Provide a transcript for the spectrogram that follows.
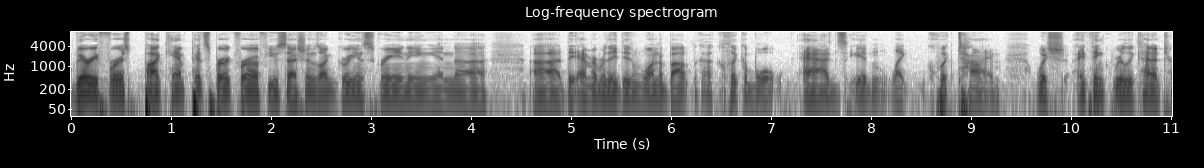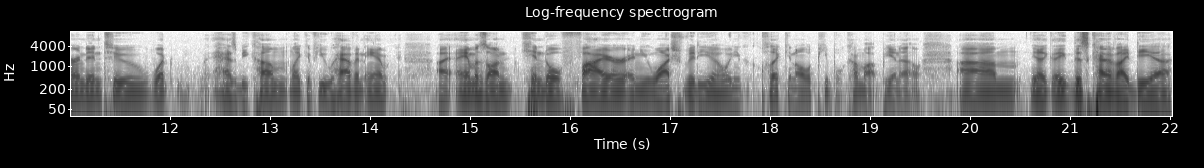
very first PodCamp Pittsburgh for a few sessions on green screening, and uh, uh, they, I remember they did one about uh, clickable ads in like QuickTime, which I think really kind of turned into what has become like if you have an am- uh, Amazon Kindle Fire and you watch video and you click and all the people come up, you know, um, you know, like, like this kind of idea,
